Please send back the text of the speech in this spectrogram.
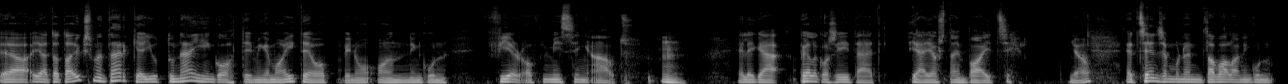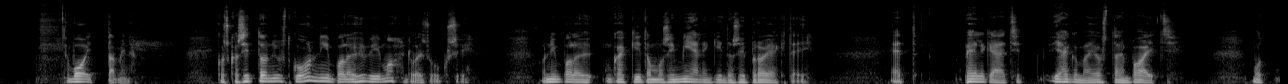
Ja, ja tota, yksi tärkeä juttu näihin kohtiin, mikä mä oon itse oppinut, on niin kuin fear of missing out. Mm. Eli pelko siitä, että jää jostain paitsi. Joo. Et sen semmoinen tavallaan niin kuin voittaminen. Koska sitten on just kun on niin paljon hyviä mahdollisuuksia, on niin paljon kaikkia tommosia mielenkiintoisia projekteja, että pelkää, että sit jäänkö mä jostain paitsi. Mutta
